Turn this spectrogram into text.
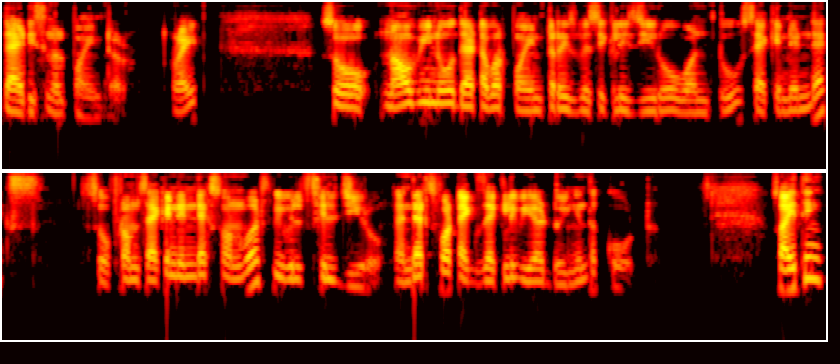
the additional pointer right? So now we know that our pointer is basically 0 1 2 second index so from second index onwards, we will fill zero. And that's what exactly we are doing in the code. So I think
